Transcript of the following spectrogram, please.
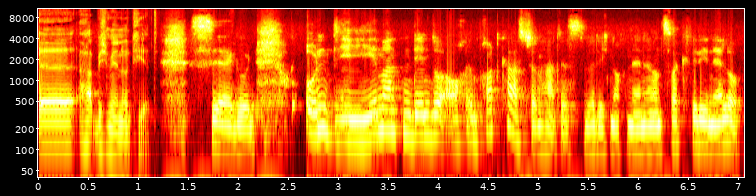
äh, habe ich mir notiert. Sehr gut. Und jemanden, den du auch im Podcast schon hattest, würde ich noch nennen, und zwar Quirinello.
